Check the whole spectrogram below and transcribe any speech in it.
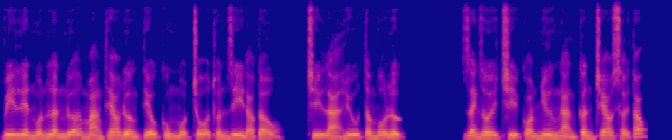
Vi liên muốn lần nữa mang theo đường tiêu cùng một chỗ thuấn di đào tẩu, chỉ là hưu tâm vô lực. Danh giới chỉ còn như ngàn cân treo sợi tóc,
